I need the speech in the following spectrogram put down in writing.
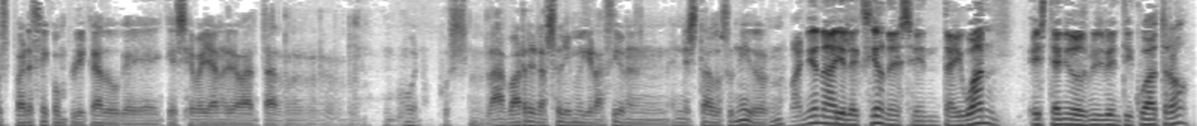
pues parece complicado que, se vayan a levantar bueno pues las barreras a la inmigración en, Estados Unidos mañana hay elecciones en Taiwán. Este año 2024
